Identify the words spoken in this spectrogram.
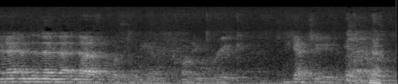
and, and, and then that, that of course would be in Koine Greek. So you got two.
